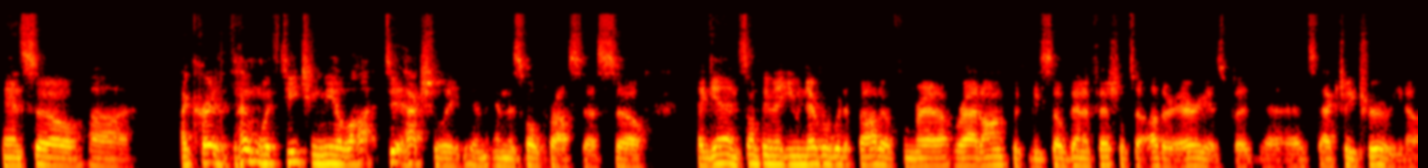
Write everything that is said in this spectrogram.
And so uh, I credit them with teaching me a lot to actually in, in, this whole process. So again, something that you never would have thought of from Rad, Rad Onc would be so beneficial to other areas, but uh, it's actually true. You know,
